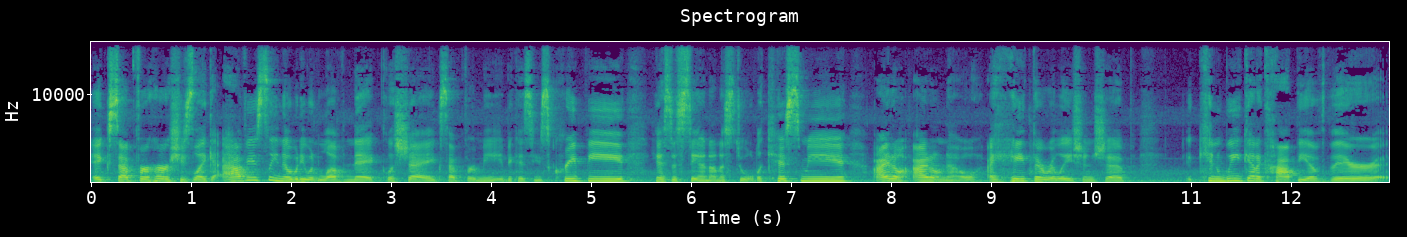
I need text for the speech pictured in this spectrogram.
except for her. She's like, obviously nobody would love Nick Lachey except for me because he's creepy. He has to stand on a stool to kiss me. I don't I don't know. I hate their relationship can we get a copy of their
